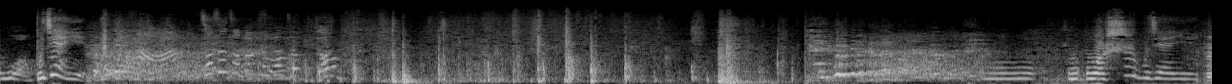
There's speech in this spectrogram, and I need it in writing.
我不介意。好啊，走走走走走走走。我我是不介意。哎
